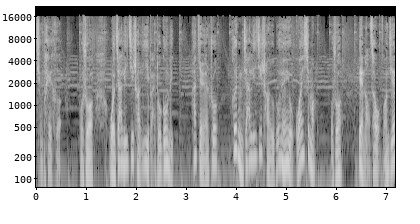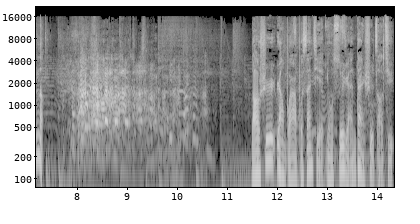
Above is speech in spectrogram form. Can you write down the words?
请配合。”我说：“我家离机场一百多公里。”安检员说：“和你家离机场有多远有关系吗？”我说：“电脑在我房间呢。”老师让不二不三姐用“虽然但是”造句，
